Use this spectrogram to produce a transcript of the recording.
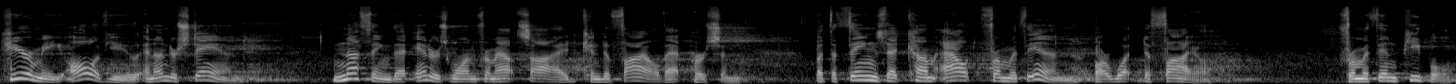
Hear me, all of you, and understand. Nothing that enters one from outside can defile that person, but the things that come out from within are what defile. From within people,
